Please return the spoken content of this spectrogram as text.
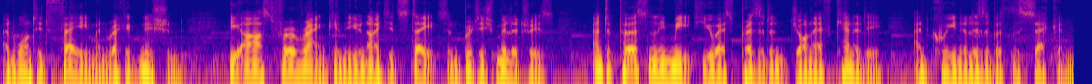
and wanted fame and recognition. He asked for a rank in the United States and British militaries and to personally meet US President John F. Kennedy and Queen Elizabeth II.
